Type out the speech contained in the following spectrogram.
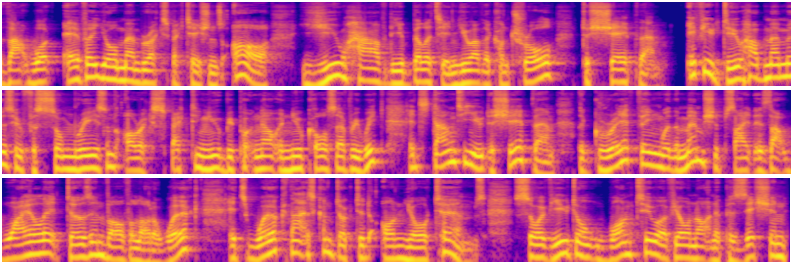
that whatever your member expectations are, you have the ability and you have the control to shape them. If you do have members who, for some reason, are expecting you to be putting out a new course every week, it's down to you to shape them. The great thing with a membership site is that while it does involve a lot of work, it's work that is conducted on your terms. So if you don't want to, or if you're not in a position,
